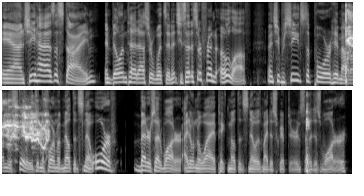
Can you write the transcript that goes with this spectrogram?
and she has a stein and bill and ted ask her what's in it she said it's her friend olaf and she proceeds to pour him out on the stage in the form of melted snow or better said water i don't know why i picked melted snow as my descriptor instead of just water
